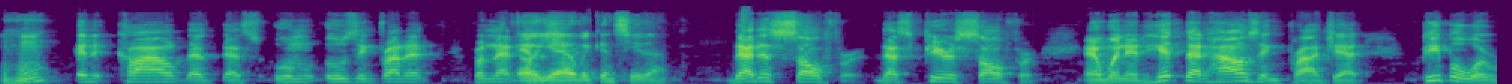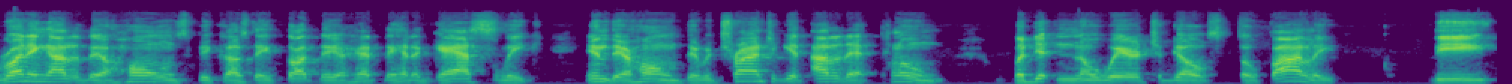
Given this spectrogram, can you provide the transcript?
mm-hmm. cloud that, that's oozing from that from that. Oh industry? yeah, we can see that. That is sulfur. That's pure sulfur. And when it hit that housing project, people were running out of their homes because they thought they had they had a gas leak in their home. They were trying to get out of that plume, but didn't know where to go. So finally, the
